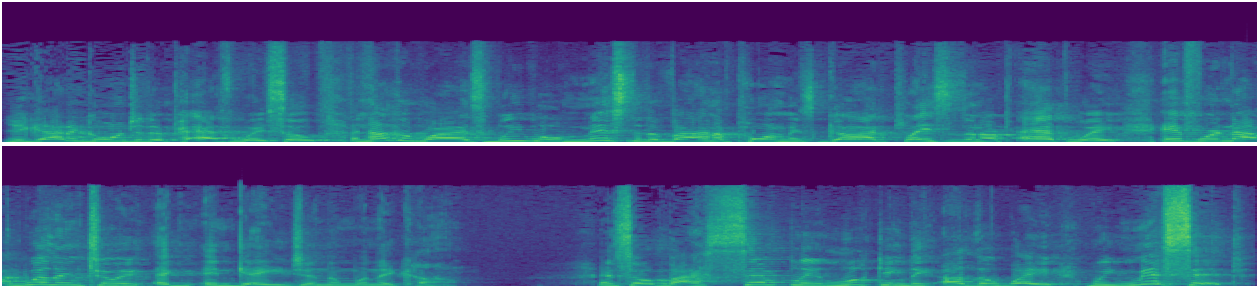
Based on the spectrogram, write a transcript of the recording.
You got to go into their pathway. So, and otherwise, we will miss the divine appointments God places in our pathway if we're not willing to engage in them when they come. And so, by simply looking the other way, we miss it.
